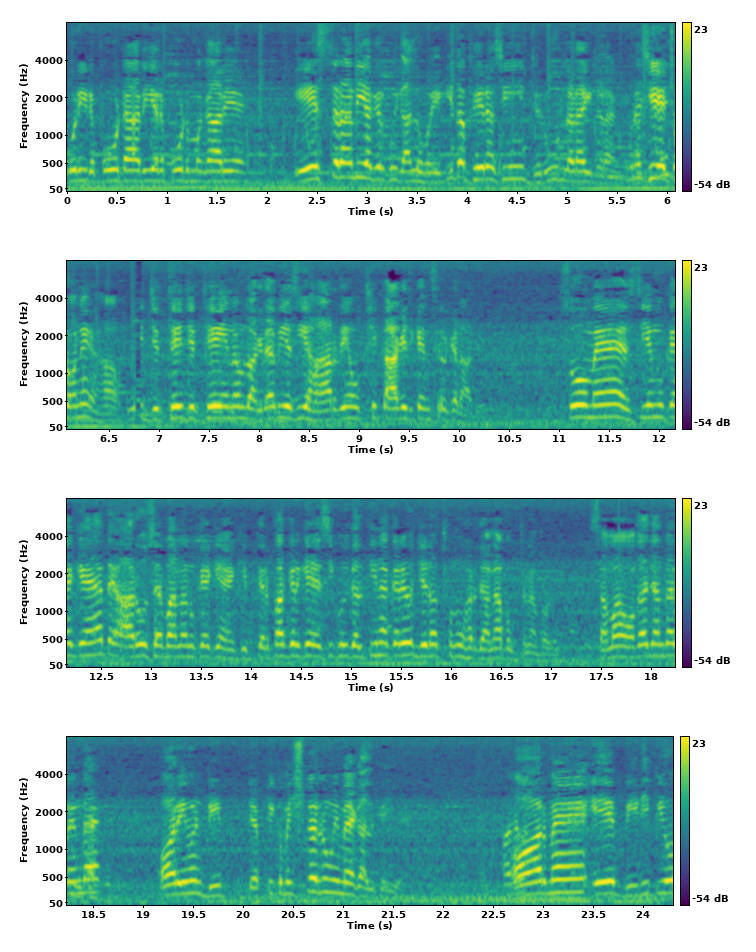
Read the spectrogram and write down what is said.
ਪੂਰੀ ਰਿਪੋਰਟ ਆ ਰਹੀ ਹੈ ਰਿਪੋਰਟ ਮੰਗਾ ਰਹੇ ਹੈ। ਇਸ ਤਰ੍ਹਾਂ ਦੀ ਅਗਰ ਕੋਈ ਗੱਲ ਹੋਏਗੀ ਤਾਂ ਫਿਰ ਅਸੀਂ ਜ਼ਰੂਰ ਲੜਾਈ ਲੜਾਂਗੇ। ਅਸੀਂ ਇਹ ਚਾਹੁੰਦੇ ਹਾਂ ਜਿੱਥੇ ਜਿੱਥੇ ਇਹਨਾਂ ਨੂੰ ਲੱਗਦਾ ਵੀ ਅਸੀਂ ਹਾਰਦੇ ਹਾਂ ਉੱਥੇ ਕਾਗਜ਼ ਕੈਂਸਲ ਕਰਾ ਦਿਓ। ਸੋ ਮੈਂ ਐਸਡੀਐਮ ਨੂੰ ਕਹਿ ਕੇ ਆਇਆ ਤੇ ਆਰਓ ਸਾਹਿਬਾਨਾਂ ਨੂੰ ਕਹਿ ਕੇ ਆਇਆ ਕਿ ਕਿਰਪਾ ਕਰਕੇ ਐਸੀ ਕੋਈ ਗਲਤੀ ਨਾ ਕਰਿਓ ਜਿਹੜਾ ਤੁਹਾਨੂੰ ਹਰਜਾਨਾ ਭੁਗਤਣਾ ਪਵੇ। ਸਮਾਂ ਆਉਂਦਾ ਜਾਂਦਾ ਰਹਿੰਦਾ ਹੈ ਔਰ ਇਵਨ ਡਿਪਟੀ ਕਮਿਸ਼ਨਰ ਨੂੰ ਵੀ ਮੈਂ ਗੱਲ ਕਹੀ ਹੈ। ਔਰ ਮੈਂ ਇਹ ਬੀਡੀਪੀਓ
